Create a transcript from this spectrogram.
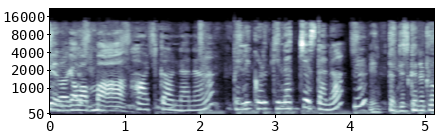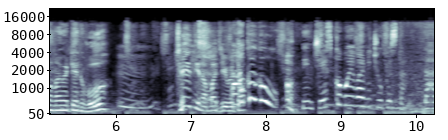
తిరగవమ్మా. హాట్గా ఉన్నానా? పెళ్ళి కొడుక్కి నచ్చేస్తానా? ఎంత డిస్కనెక్ట్లో ఉన్నావేంటే నువ్వు? చేదినమ్మా జీవితం. ఆగకు. నేను చేసుకోబోయేవాడిని చూపిస్తా. దా.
